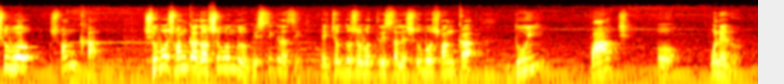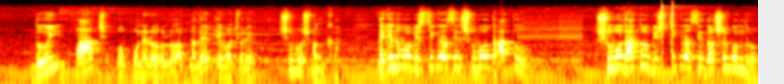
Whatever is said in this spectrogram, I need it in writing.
শুভ সংখ্যা। শুভ সংখ্যা দর্শক বন্ধু, বৃশ্চিক রাশির এই চোদ্দোশো বত্রিশ সালে শুভ সংখ্যা দুই, পাঁচ ও পনেরো। দুই, পাঁচ ও পনেরো হলো আপনাদের এবছরের শুভ সংখ্যা। দেখে নেব বৃশ্চিক রাশির শুভ ধাতু। শুভ ধাতু বৃশ্চিক রাশি, দর্শক বন্ধু,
